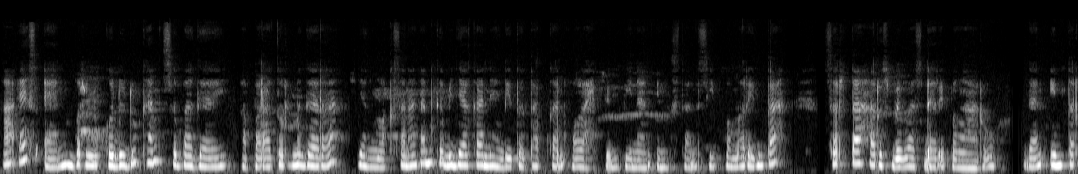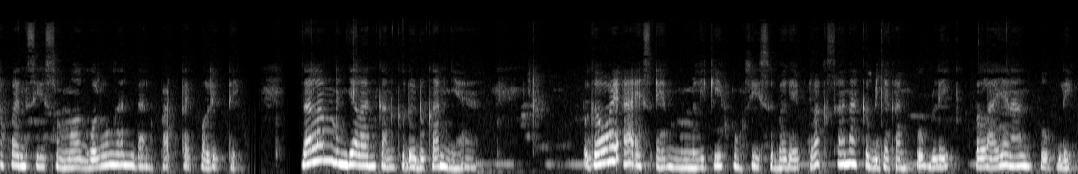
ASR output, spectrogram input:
ASN berkedudukan sebagai aparatur negara yang melaksanakan kebijakan yang ditetapkan oleh pimpinan instansi pemerintah serta harus bebas dari pengaruh dan intervensi semua golongan dan partai politik. Dalam menjalankan kedudukannya, pegawai ASN memiliki fungsi sebagai pelaksana kebijakan publik, pelayanan publik,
